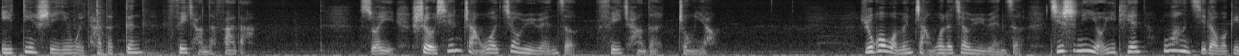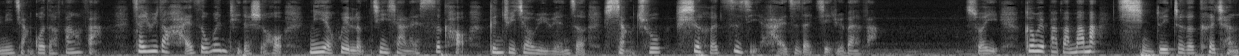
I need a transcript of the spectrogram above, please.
一定是因为它的根非常的发达。所以，首先掌握教育原则非常的重要。如果我们掌握了教育原则，即使你有一天忘记了我给你讲过的方法，在遇到孩子问题的时候，你也会冷静下来思考，根据教育原则想出适合自己孩子的解决办法。所以，各位爸爸妈妈，请对这个课程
